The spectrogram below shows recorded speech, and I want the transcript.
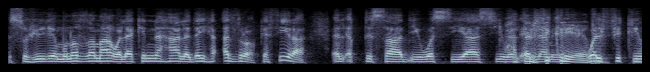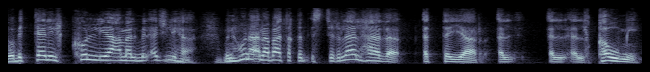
الصهيونية منظمة ولكنها لديها أذرع كثيرة الاقتصادي والسياسي حتى والإعلامي الفكري أيضاً. والفكري نعم. وبالتالي الكل يعمل من أجلها مم. من هنا أنا بعتقد استغلال هذا التيار ال- ال- القومي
